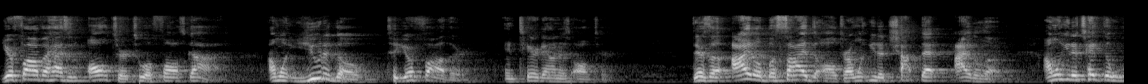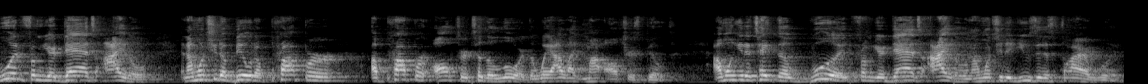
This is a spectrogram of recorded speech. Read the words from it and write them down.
Your father has an altar to a false God. I want you to go to your father and tear down his altar. There's an idol beside the altar. I want you to chop that idol up. I want you to take the wood from your dad's idol and I want you to build a proper a proper altar to the Lord, the way I like my altars built. I want you to take the wood from your dad's idol and I want you to use it as firewood.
